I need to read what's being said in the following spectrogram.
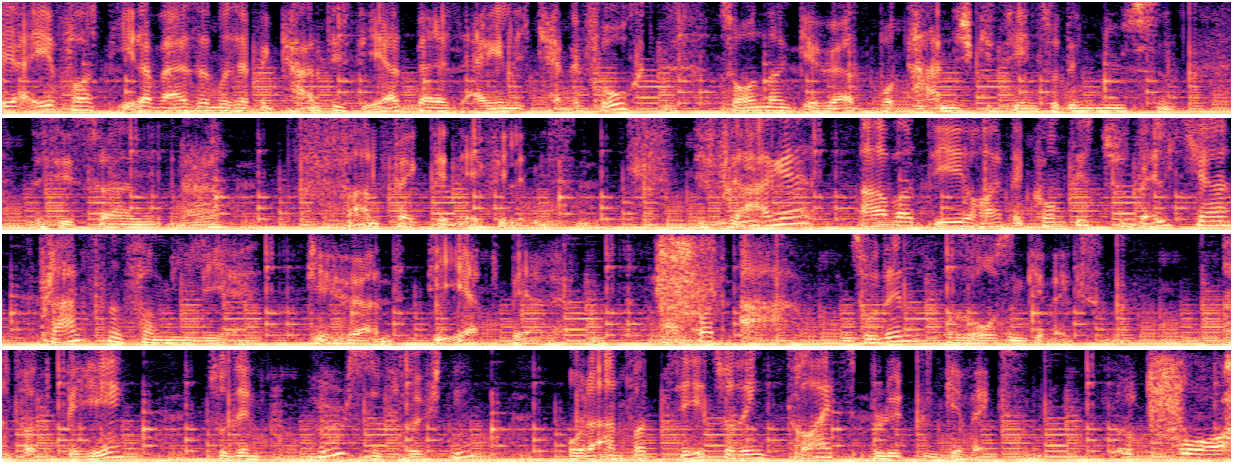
ja eh fast jeder weiß, aber sehr bekannt ist, die Erdbeere ist eigentlich keine Frucht, sondern gehört botanisch gesehen zu den Nüssen. Das ist so ein ja, Fun Fact, den eh viele wissen. Die Frage aber, die heute kommt, ist, zu welcher Pflanzenfamilie gehört die Erdbeere? Antwort A, zu den Rosengewächsen. Antwort B, zu den Hülsenfrüchten. Oder Antwort C, zu den Kreuzblütengewächsen. Boah,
